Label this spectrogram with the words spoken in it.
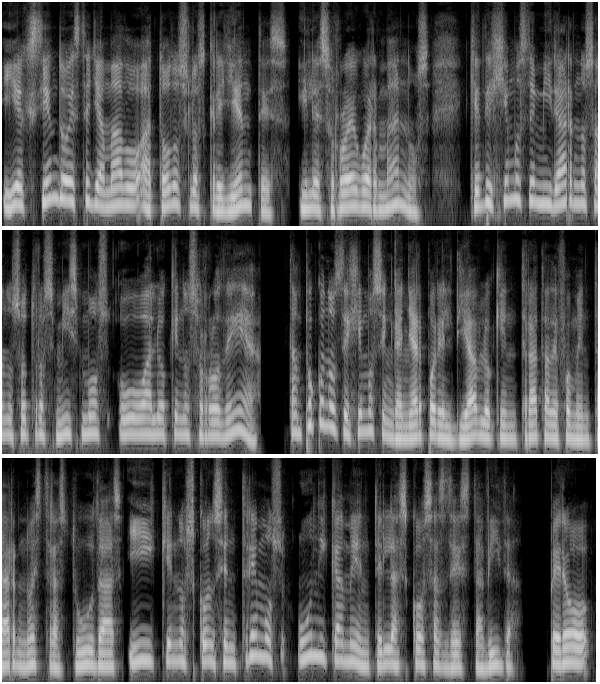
Y extiendo este llamado a todos los creyentes, y les ruego, hermanos, que dejemos de mirarnos a nosotros mismos o a lo que nos rodea. Tampoco nos dejemos engañar por el diablo quien trata de fomentar nuestras dudas y que nos concentremos únicamente en las cosas de esta vida. Pero,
